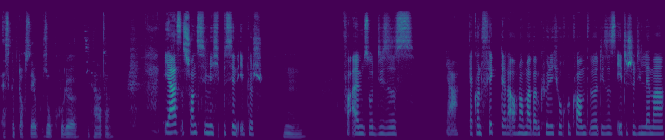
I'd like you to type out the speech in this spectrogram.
Es gibt auch sehr so coole Zitate. Ja, es ist schon ziemlich bisschen episch. Hm. Vor allem so dieses, ja, der Konflikt, der da auch nochmal beim König hochgekommen wird, dieses ethische Dilemma,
